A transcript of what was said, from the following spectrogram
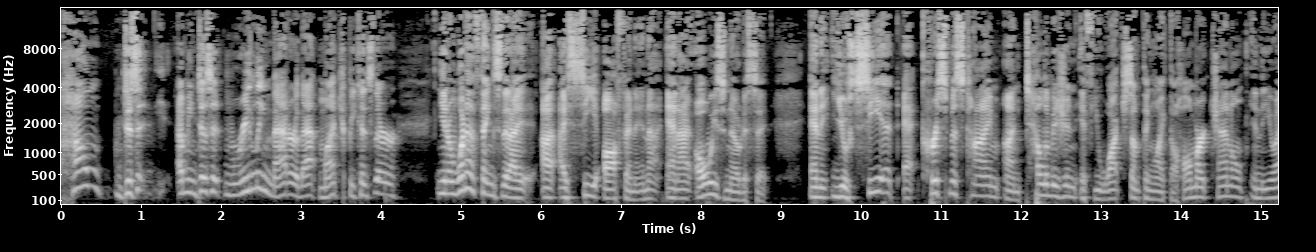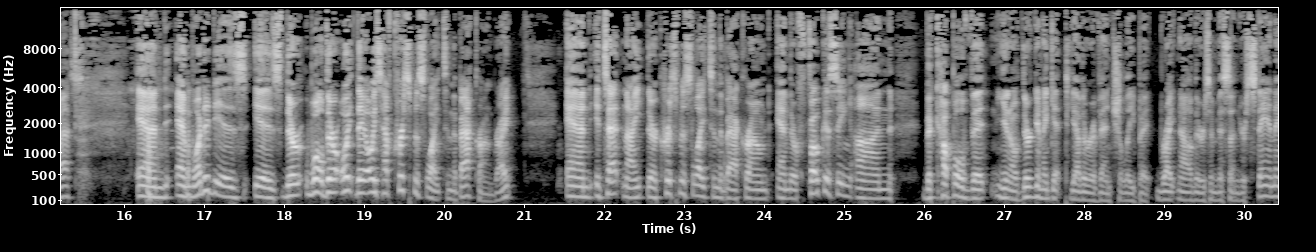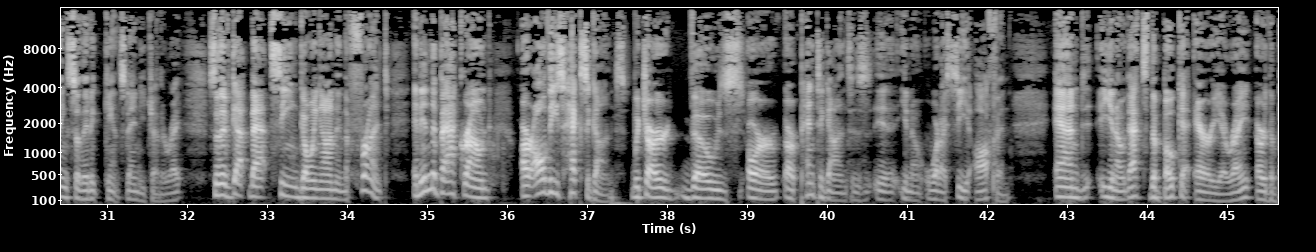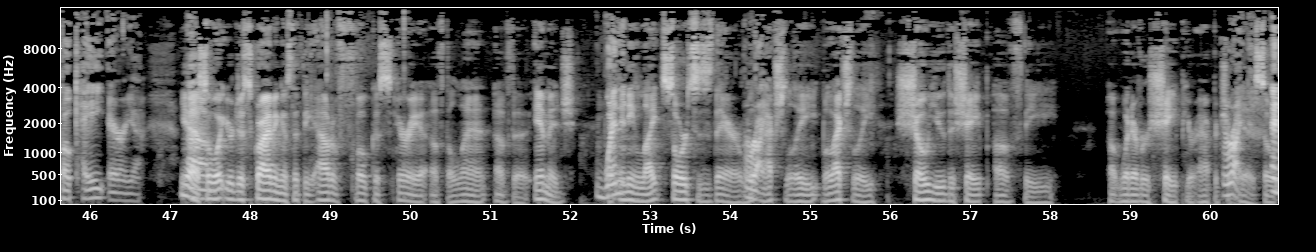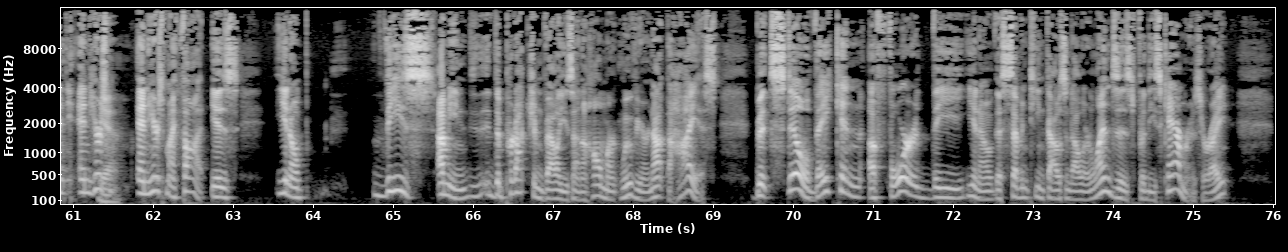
how does it i mean does it really matter that much because they're you know one of the things that i i, I see often and i and i always notice it and you'll see it at christmas time on television if you watch something like the hallmark channel in the us and and what it is is they're well they're they always have christmas lights in the background right? And it's at night there are christmas lights in the background and they're focusing on the couple that you know they're going to get together eventually but right now there's a misunderstanding so they can't stand each other right? So they've got that scene going on in the front and in the background are all these hexagons which are those or or pentagons is you know what i see often and you know that's the bokeh area right or the bokeh area yeah um, so what you're describing is that the out of focus area of the lens of the image when any light sources there will right. actually will actually show you the shape of the uh, whatever shape your aperture right. is. So and and here's yeah. and here's my thought is you know these I mean the production values on a Hallmark movie are not the highest but still they can afford the you know the $17,000 lenses for these cameras right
